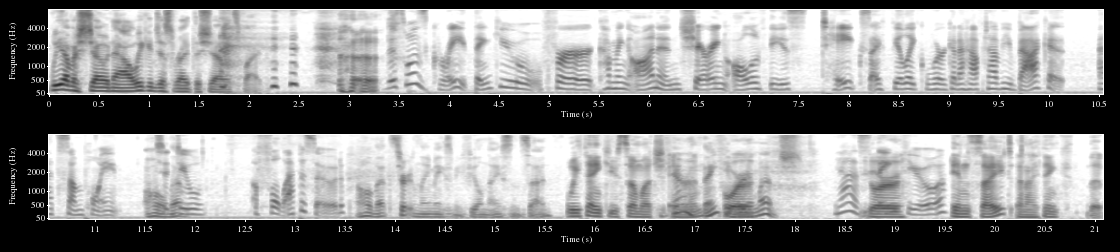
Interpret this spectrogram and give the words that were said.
We have a show now. We can just write the show. It's fine. This was great. Thank you for coming on and sharing all of these takes. I feel like we're going to have to have you back at, at some point Oh, to that- do a full episode. Oh, that certainly makes me feel nice inside. We thank you so much, Yeah, Aaron, thank you very much. Yes, your thank you. insight, and I think that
